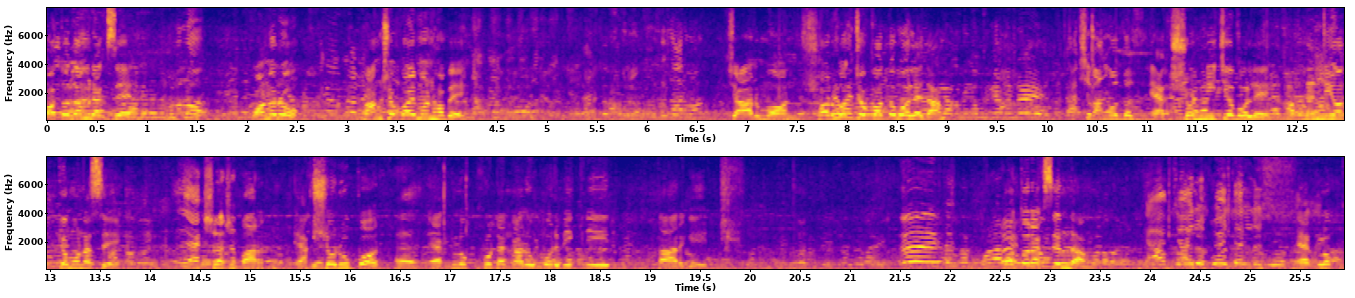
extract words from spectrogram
কত দাম রাখছেন? পনেরো। মাংস কয় মন হবে? চার মন। সর্বোচ্চ কত বলে দাম? একশো একশোর নিচে বলে। আপনার নিয়ত কেমন আছে? একশো একশো পার। একশোর উপর? হ্যাঁ। এক লক্ষ টাকার উপর বিক্রির টার্গেট কত রাখছেন দাম? এক লক্ষ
